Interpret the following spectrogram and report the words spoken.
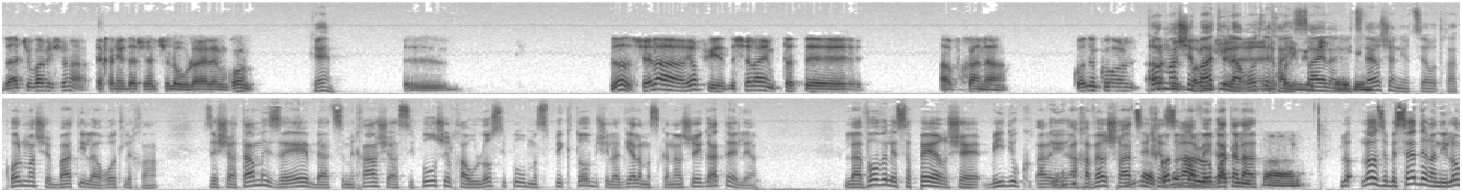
זו התשובה הראשונה. איך אני יודע שהאל שלו הוא לא אל נכון? כן. אה, לא, זו שאלה, יופי, זו שאלה עם קצת אה, הבחנה. קודם כל... כל מה שבאתי להראות לך, ישראל, אני. מצטער שאני עוצר אותך, כל מה שבאתי להראות לך, זה שאתה מזהה בעצמך שהסיפור שלך הוא לא סיפור מספיק טוב בשביל להגיע למסקנה שהגעת אליה. לבוא ולספר שבדיוק אה, החבר שלך היה צריך לא, קודם עזרה לא והגעת ל... לא, לא, זה בסדר, אני לא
